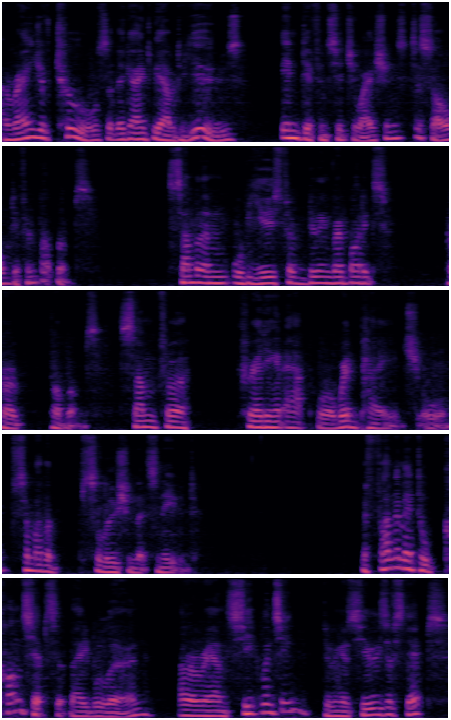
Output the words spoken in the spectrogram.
a range of tools that they're going to be able to use in different situations to solve different problems. Some of them will be used for doing robotics pro problems, some for creating an app or a web page or some other solution that's needed. The fundamental concepts that they will learn are around sequencing, doing a series of steps,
